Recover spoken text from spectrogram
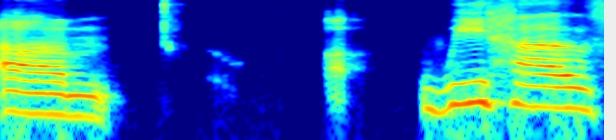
um, uh, we have,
